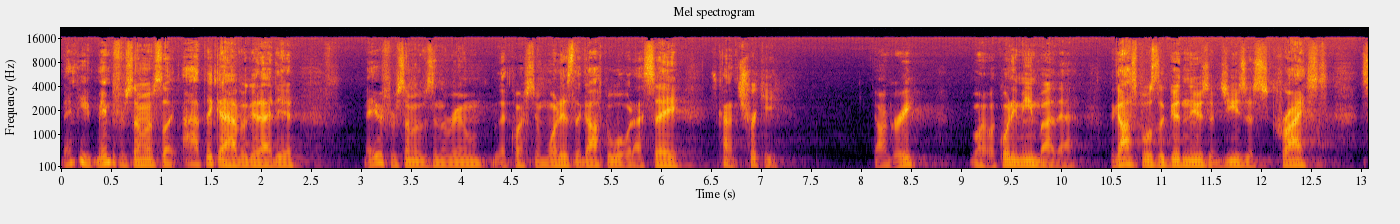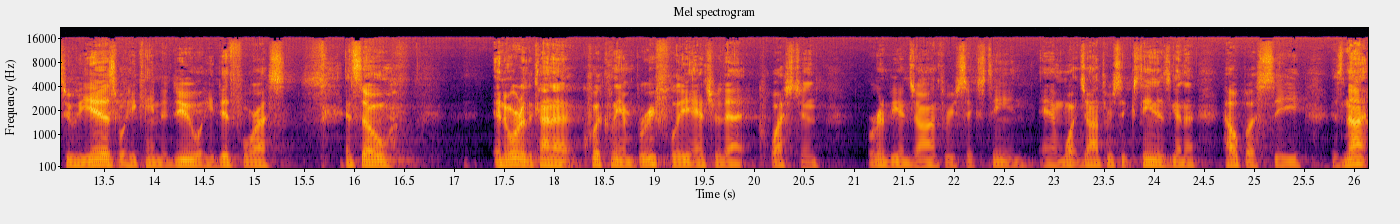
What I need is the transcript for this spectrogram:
Maybe, maybe for some of us, like, I think I have a good idea. Maybe for some of us in the room, the question, what is the gospel? What would I say? It's kind of tricky. Y'all agree? What, like, what do you mean by that? The gospel is the good news of Jesus Christ. It's who he is, what he came to do, what he did for us. And so, in order to kind of quickly and briefly answer that question, we're going to be in John 3:16. And what John 3:16 is going to help us see is not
